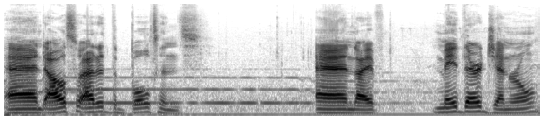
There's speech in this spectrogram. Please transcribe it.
And I also added the Boltons. And I've made their general,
